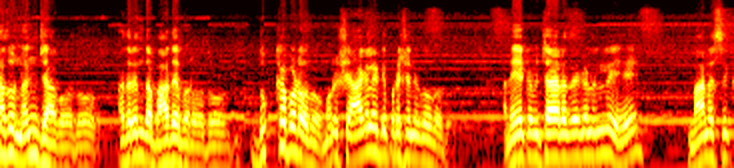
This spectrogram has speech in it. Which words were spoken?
ಅದು ನಂಜಾಗೋದು, ಅದರಿಂದ ಬಾಧೆ ಬರೋದು, ದುಃಖ ಪಡೋದು, ಮನುಷ್ಯ ಆಗಲೇ ಡಿಪ್ರೆಷನ್ಗೆ ಹೋಗೋದು. ಅನೇಕ ವಿಚಾರಗಳಲ್ಲಿ ಮಾನಸಿಕ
